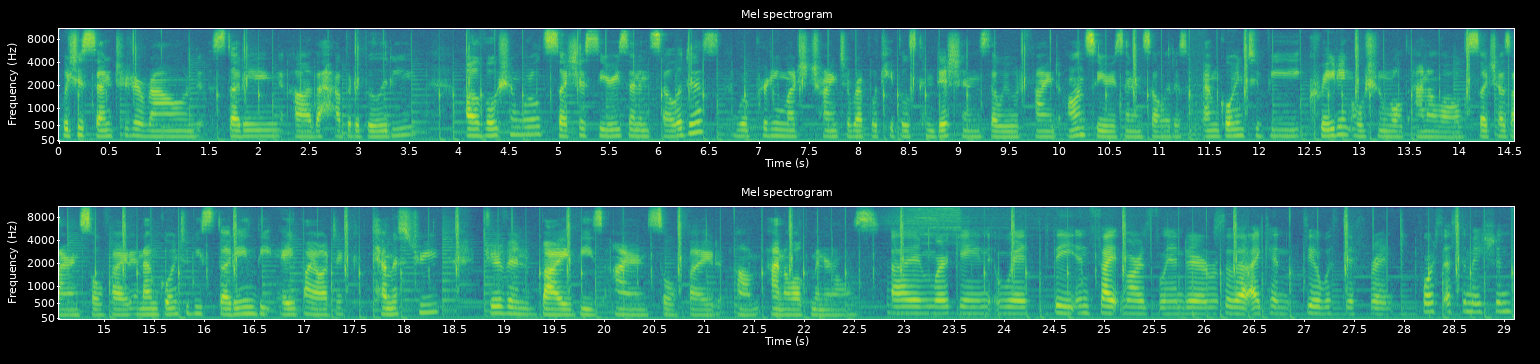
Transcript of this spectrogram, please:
which is centered around studying uh, the habitability of ocean worlds such as Ceres and Enceladus. We're pretty much trying to replicate those conditions that we would find on Ceres and Enceladus. I'm going to be creating ocean world analogs such as iron sulfide and I'm going to be studying the abiotic chemistry driven by these iron sulfide um, analog minerals. I'm working with the InSight Mars lander so that I can deal with different force estimations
